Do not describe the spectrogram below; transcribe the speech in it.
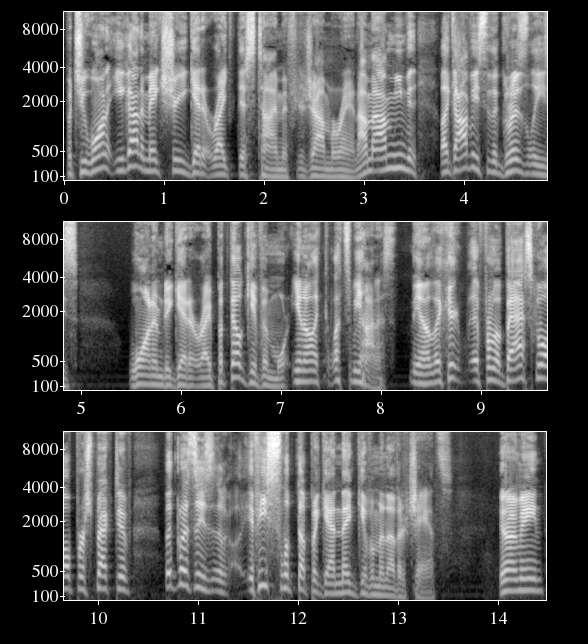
But you want it, you got to make sure you get it right this time if you're Ja Morant. I'm, I'm even, like, obviously the Grizzlies want him to get it right, but they'll give him more. You know, like, let's be honest. You know, like, from a basketball perspective, the Grizzlies, if he slipped up again, they'd give him another chance. You know what I mean?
